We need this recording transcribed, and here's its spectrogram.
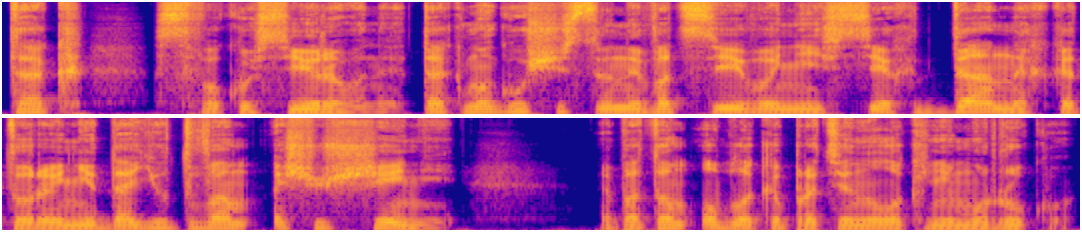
так сфокусированы, так могущественны в отсеивании всех данных, которые не дают вам ощущений. А потом облако протянуло к нему руку.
